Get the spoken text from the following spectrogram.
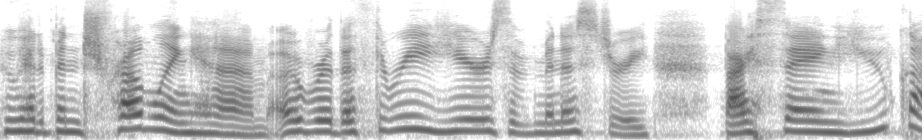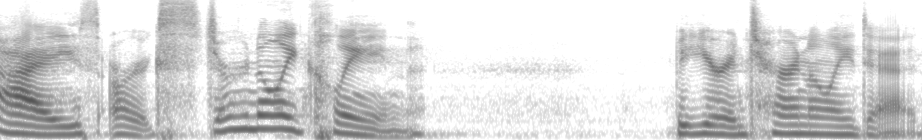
who had been troubling him over the three years of ministry by saying, You guys are externally clean, but you're internally dead.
